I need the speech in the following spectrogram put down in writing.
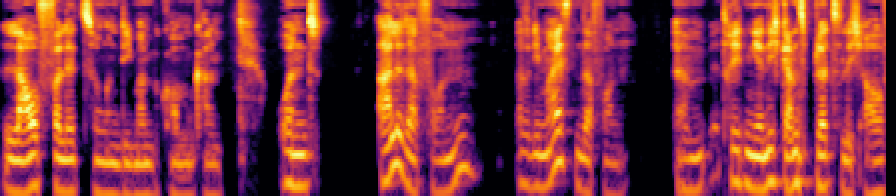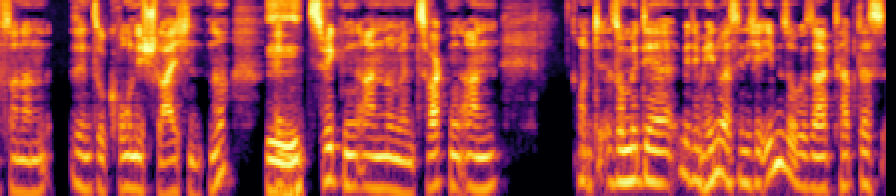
Laufverletzungen, die man bekommen kann. Und alle davon, also die meisten davon, ähm, treten ja nicht ganz plötzlich auf, sondern sind so chronisch schleichend, ne? Mhm. mit Zwicken an und mit dem Zwacken an. Und so mit, der, mit dem Hinweis, den ich ja ebenso gesagt habe, dass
